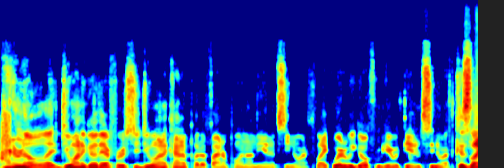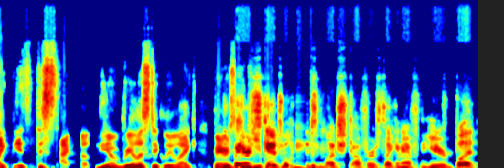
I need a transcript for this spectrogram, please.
I don't know. Like, do you want to go there first, or do you want to kind of put a finer point on the NFC North? Like, where do we go from here with the NFC North? Because like it's this, I, you know, realistically, like Bears. the Bears' keep- schedule gets much tougher second half of the year, but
